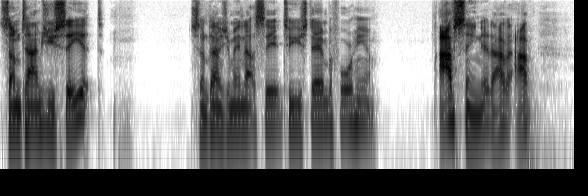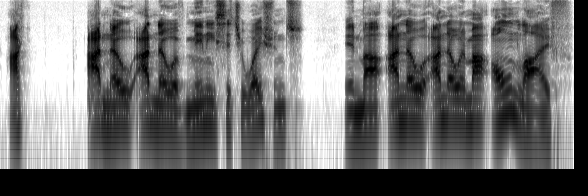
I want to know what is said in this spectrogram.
Sometimes you see it. Sometimes you may not see it till you stand before Him. I've seen it. I, I, I, know. I know of many situations in my. I know. I know in my own life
